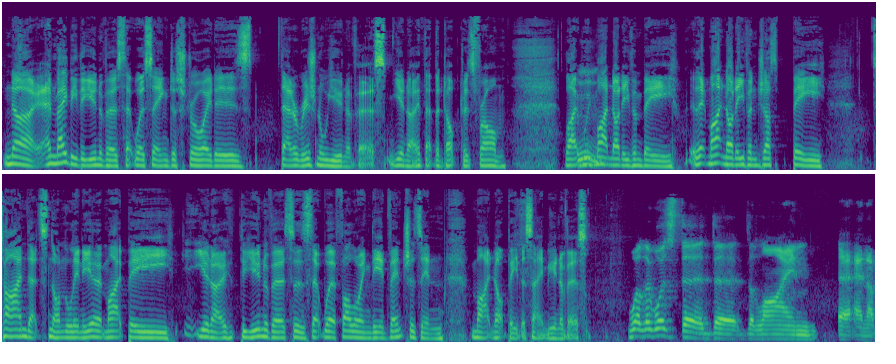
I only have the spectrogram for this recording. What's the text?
no, and maybe the universe that we're seeing destroyed is that original universe, you know, that the Doctor's from. Like, we might not even be, it might not even just be time that's non-linear. It might be, you know, the universes that we're following the adventures in might not be the same universe. Well, there was the the the line, uh, and uh,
